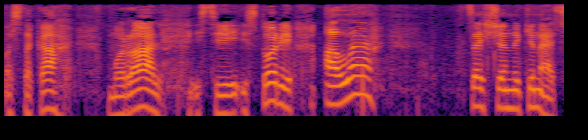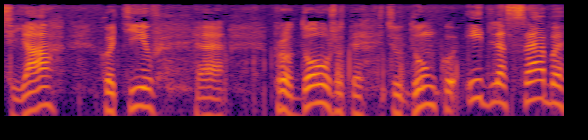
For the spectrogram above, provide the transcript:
ось така мораль із цієї історії. Але це ще не кінець. Я хотів е, продовжити цю думку, і для себе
